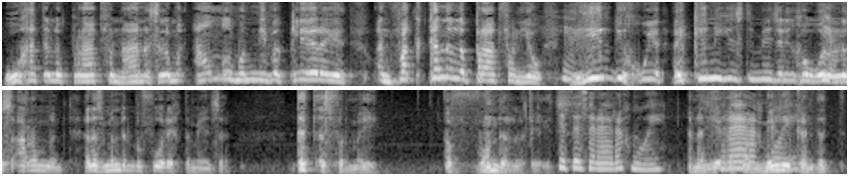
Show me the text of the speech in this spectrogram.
Hoe gaan hulle praat vanaand as hulle almal moet nuwe klere hê? En wat kan hulle praat van jou? Ja. Hierdie goeie, hy ken nie eens die mense, het gehoor Ja. hulle is arm, en hulle is minder bevoorregte mense. Dit is vir my 'n wonderlike iets. Dit is regtig mooi. En as Dit jy 'n familie mooi. kan dit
